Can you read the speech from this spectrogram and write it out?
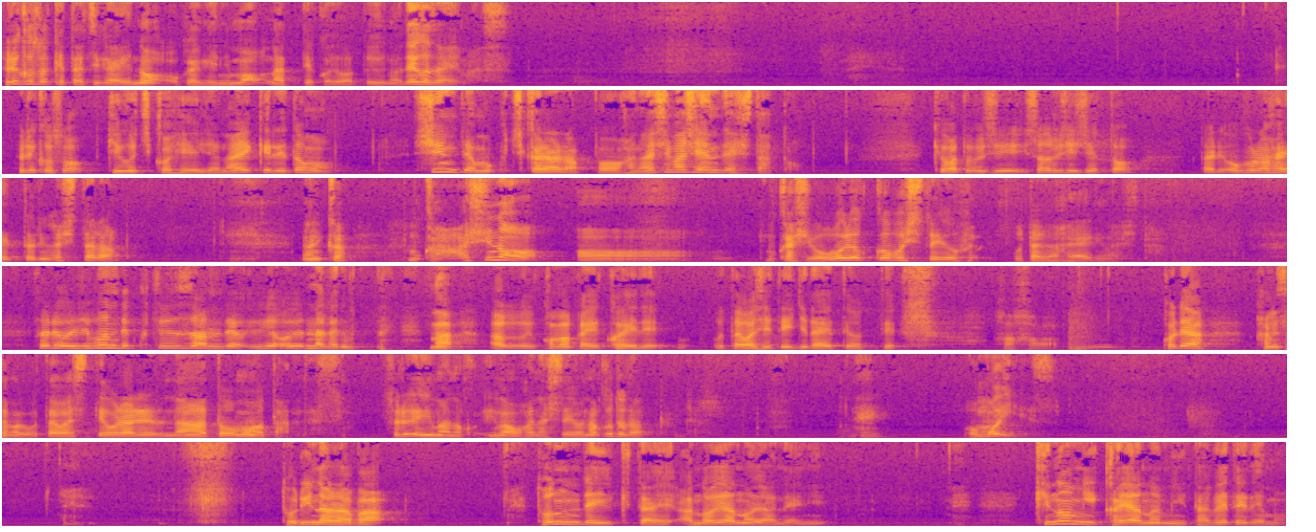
それこそ桁違いのおかげにもなってこようというのでございます。それこそ木口小平じゃないけれども死んでも口からラッパを離しませんでしたと。今日私佐藤先生と2人お風呂入っておりましたら何か昔の昔「大力拳」という歌が流行りました。それを自分で口ずさんでお湯の中で まあ細かい声で歌わせていただいておってははこれは神様が歌わせておられるなと思ったんです。それが今の今お話したようなことだったんです、ね、思いです、鳥ならば飛んで行きたいあの屋の屋根に木の実かやの実食べてでも。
